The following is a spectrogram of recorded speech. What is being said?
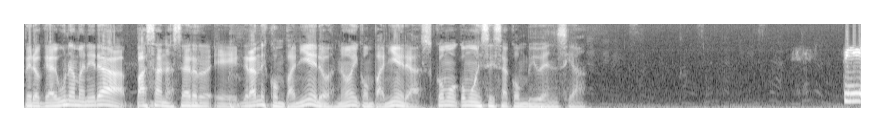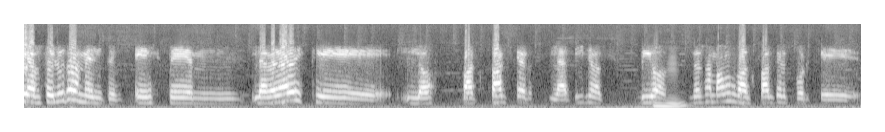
pero que de alguna manera pasan a ser eh, grandes compañeros, ¿no? Y compañeras. ¿Cómo, ¿Cómo es esa convivencia? Sí, absolutamente. Este, mm, la verdad es que los backpackers latinos, digo, nos llamamos backpackers porque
